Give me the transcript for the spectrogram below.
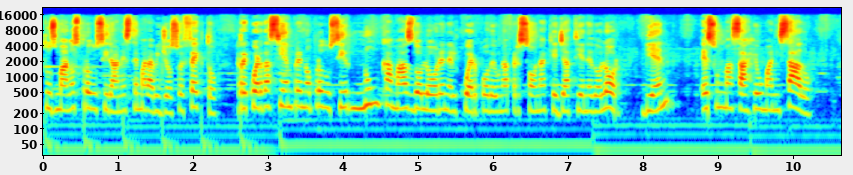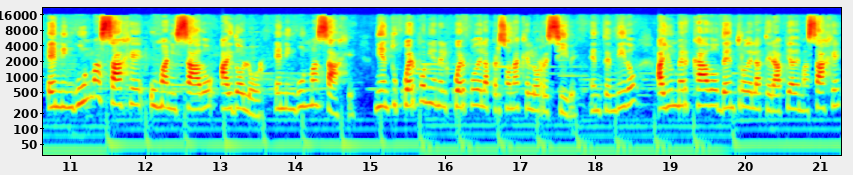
Tus manos producirán este maravilloso efecto. Recuerda siempre no producir nunca más dolor en el cuerpo de una persona que ya tiene dolor. Bien, es un masaje humanizado en ningún masaje humanizado hay dolor, en ningún masaje, ni en tu cuerpo ni en el cuerpo de la persona que lo recibe. ¿Entendido? Hay un mercado dentro de la terapia de masaje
